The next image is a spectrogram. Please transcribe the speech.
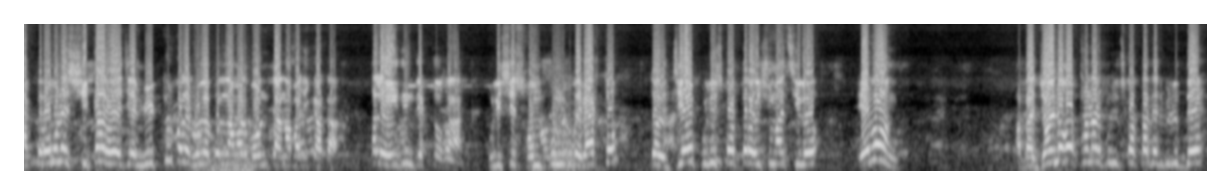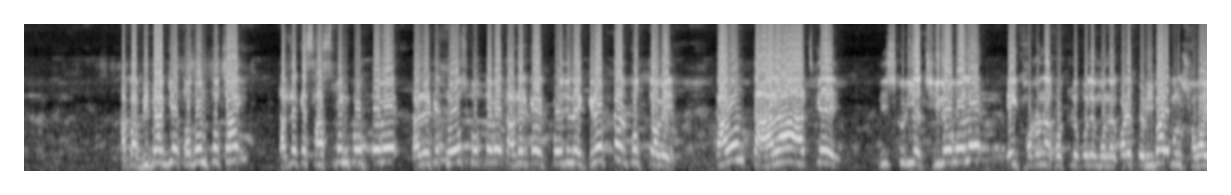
আক্রমণের শিকার হয়েছে মৃত্যুর কোলে ঢলে পড়ল আমার বোনটা নাবালিকাটা তাহলে এই দিন দেখতে হতো না। পুলিশের সম্পূর্ণরূপে ব্যর্থ। তো যে পুলিশ কর্তারা ওই সময় ছিল এবং আপনার জয়নগর থানার পুলিশ কর্তাদের বিরুদ্ধে আপনার বিভাগীয় তদন্ত চাই, তাদেরকে সাসপেন্ড করতে হবে, তাদেরকে ক্লোজ করতে হবে, তাদেরকে প্রয়োজনে গ্রেপ্তার করতে হবে। কারণ তারা আজকে নিষ্ক্রিয় ছিল বলে এই ঘটনা ঘটলো বলে মনে করে পরিবার এবং সবাই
